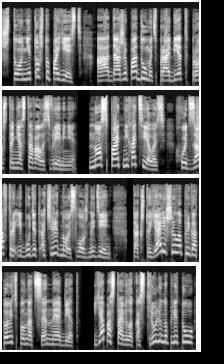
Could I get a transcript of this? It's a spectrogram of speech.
что не то что поесть, а даже подумать про обед просто не оставалось времени. Но спать не хотелось, хоть завтра и будет очередной сложный день, так что я решила приготовить полноценный обед. Я поставила кастрюлю на плиту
